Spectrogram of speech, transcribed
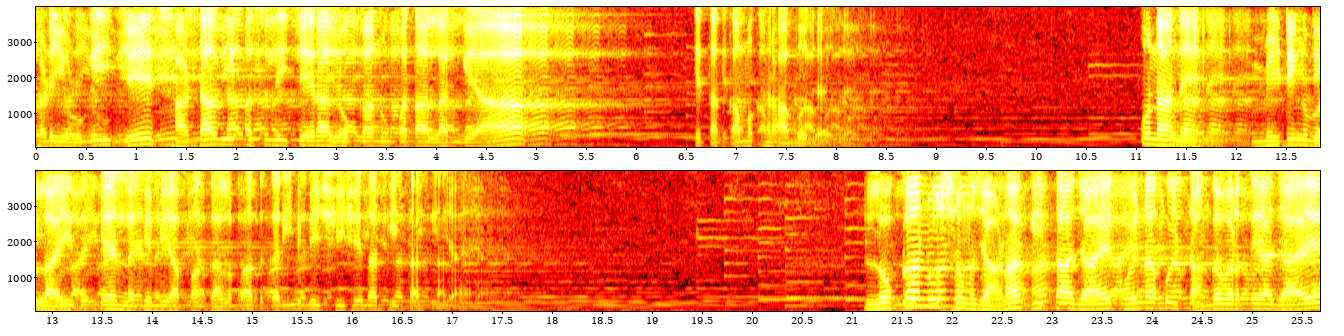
ਖੜੀ ਹੋ ਗਈ, ਜੇ ਸਾਡਾ ਵੀ ਅਸਲੀ ਚਿਹਰਾ ਲੋਕਾਂ ਨੂੰ ਪਤਾ ਲੱਗ ਗਿਆ, ਇਹ ਤਾਂ ਕੰਮ ਖਰਾਬ ਹੋ ਜਾਏਗਾ। ਉਹਨਾਂ ਨੇ ਮੀਟਿੰਗ ਬੁਲਾਈ ਤੇ ਕਹਿਣ ਲੱਗੇ ਵੀ ਆਪਾਂ ਗੱਲਬਾਤ ਕਰੀਏ ਵੀ ਸ਼ੀਸ਼ੇ ਦਾ ਕੀਤਾ ਕੀ ਜਾਏ ਲੋਕਾਂ ਨੂੰ ਸਮਝਾਣਾ ਕੀਤਾ ਜਾਏ, ਕੋਈ ਨਾ ਕੋਈ ਢੰਗ ਵਰਤਿਆ ਜਾਏ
